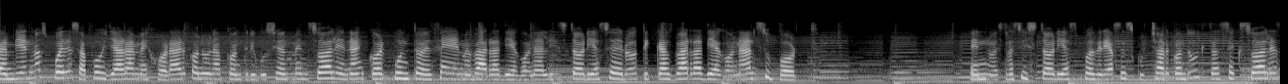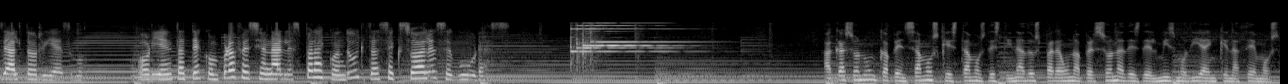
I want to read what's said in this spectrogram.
También nos puedes apoyar a mejorar con una contribución mensual en anchor.fm barra diagonal historias eróticas barra diagonal support. En nuestras historias podrías escuchar conductas sexuales de alto riesgo. Oriéntate con profesionales para conductas sexuales seguras. ¿Acaso nunca pensamos que estamos destinados para una persona desde el mismo día en que nacemos?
